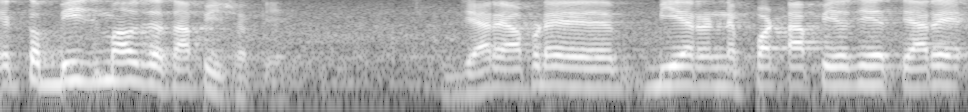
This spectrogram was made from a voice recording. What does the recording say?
એક તો બીજ માવજત આપી શકીએ. જ્યારે આપણે બિયારણને પટ આપીએ છીએ, ત્યારે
